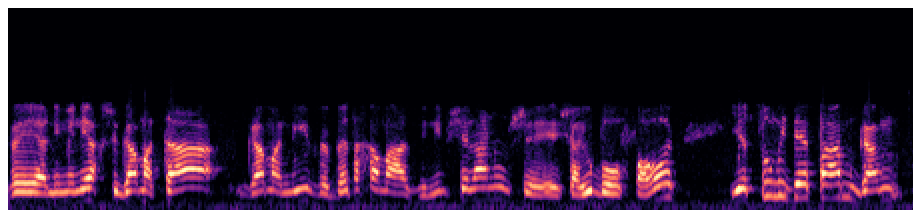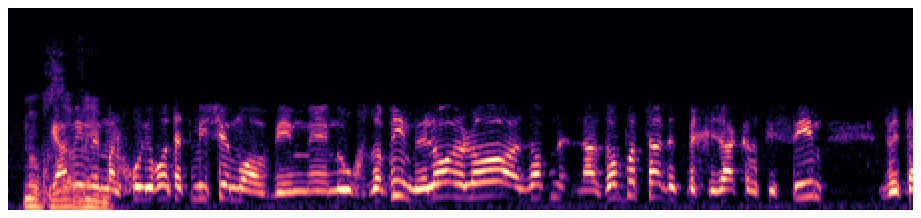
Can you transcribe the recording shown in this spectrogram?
ואני מניח שגם אתה, גם אני, ובטח המאזינים שלנו ש... שהיו בהופעות, יצאו מדי פעם גם, גם אם הם הלכו לראות את מי שהם אוהבים, אה, מאוכזבים. ולא, לא, עזוב, נעזוב בצד את מחירי הכרטיסים ואת ה...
